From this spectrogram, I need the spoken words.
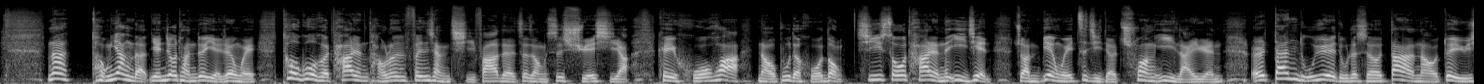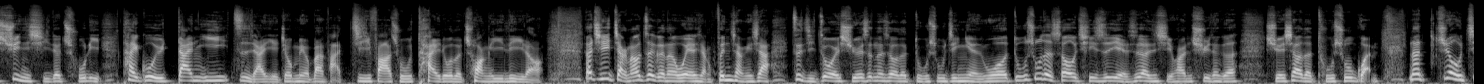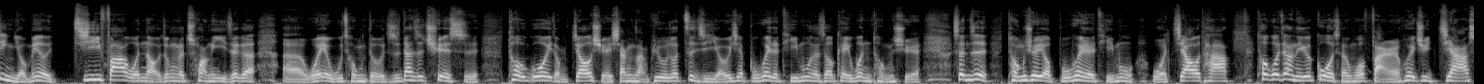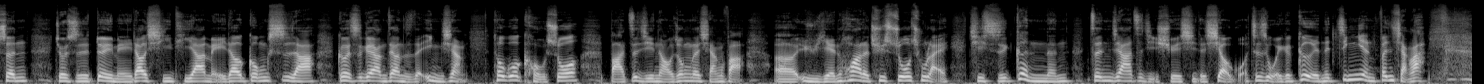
那同样的，研究团队也认为，透过和他人讨论、分享启发的这种是学习啊，可以活化脑部的活动，吸收他人的意见，转变为自己的创意来源。而单独阅读的时候，大脑对于讯息的处理太过于单一，自然也就都没有办法激发出太多的创意力了。那其实讲到这个呢，我也想分享一下自己作为学生的时候的读书经验。我读书的时候，其实也是很喜欢去那个学校的图书馆。那究竟有没有激发我脑中的创意，这个呃，我也无从得知。但是确实透过一种教学相长，譬如说自己有一些不会的题目的时候，可以问同学，甚至同学有不会的题目，我教他。透过这样的一个过程，我反而会去加深，就是对每一道习题啊、每一道公式啊，各式各样这样子的印象。透过口说，把自己脑中的想法，呃，语言化的去说出来，其实更能增加自己学习的效果。这是我一个个人的经验分享啦。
